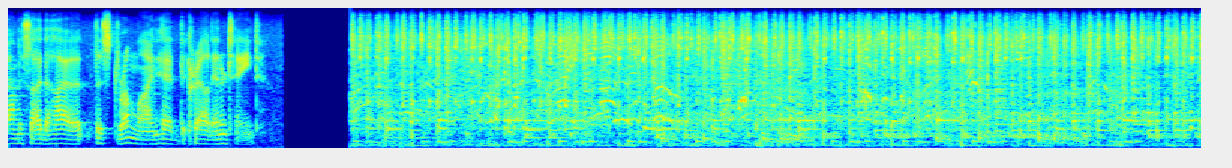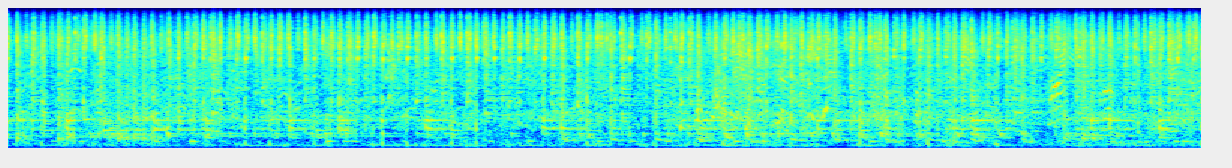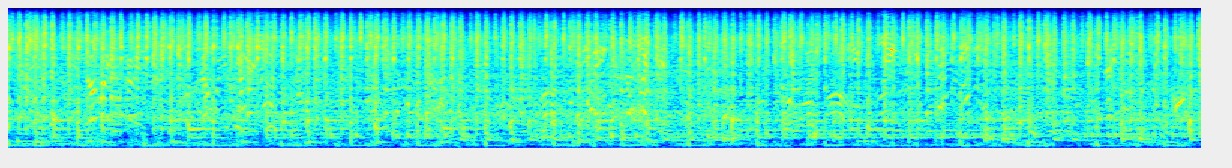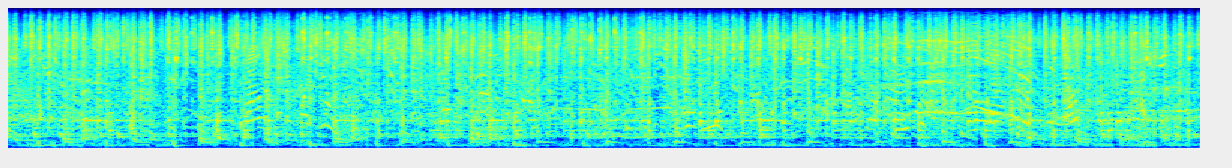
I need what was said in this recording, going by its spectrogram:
Down beside the Hyatt, this drum line had the crowd entertained.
